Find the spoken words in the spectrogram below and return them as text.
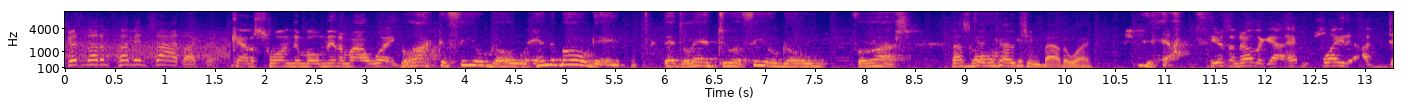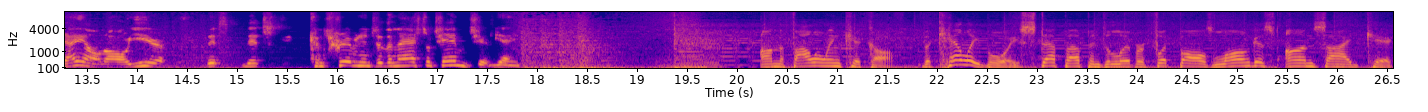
shouldn't let them come inside like that. Kind of swung the momentum our way. Blocked a field goal in the ball game that led to a field goal for us. That's good coaching, by the way. Yeah. Here's another guy that hadn't played a down all year that's that's contributing to the national championship game. On the following kickoff, the Kelly boys step up and deliver football's longest onside kick.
